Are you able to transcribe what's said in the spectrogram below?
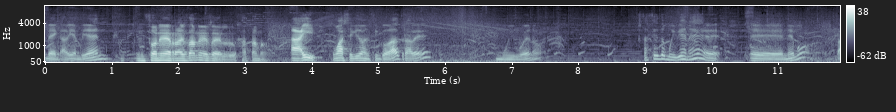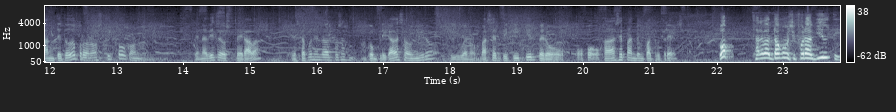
Venga, bien, bien. Un zone de Rushdown es el Hazama. Ahí, ¿cómo ha seguido en 5A otra vez? Muy bueno. Está haciendo muy bien, ¿eh? ¿eh? Nemo, ante todo pronóstico, con que nadie se lo esperaba. Le está poniendo las cosas complicadas a Uniro y bueno, va a ser difícil, pero ojo, ojalá se plante un 4-3. ¡Oh! Se ha levantado como si fuera el Guilty.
